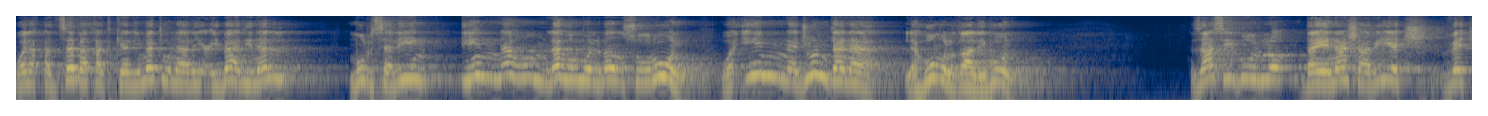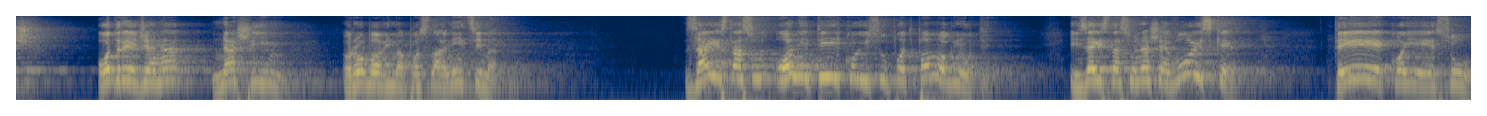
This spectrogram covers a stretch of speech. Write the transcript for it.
وَلَقَدْ سَبَقَتْ كَلِمَتُنَا لِعِبَادِنَا الْمُرْسَلِينَ إِنَّهُمْ لَهُمُ الْمَنْصُورُونَ وَإِنَّ جُنْدَنَا lehumul galibun. Zasigurno da je naša riječ već određena našim robovima, poslanicima. Zaista su oni ti koji su potpomognuti i zaista su naše vojske te koje su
